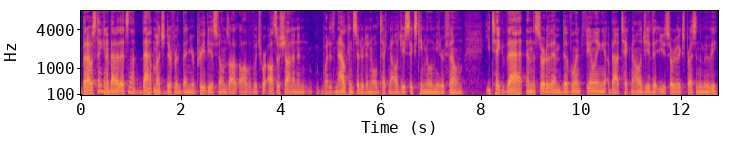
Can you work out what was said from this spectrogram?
But I was thinking about it, it's not that much different than your previous films, all, all of which were also shot on an, what is now considered an old technology, 16 millimeter film. You take that and the sort of ambivalent feeling about technology that you sort of express in the movie.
